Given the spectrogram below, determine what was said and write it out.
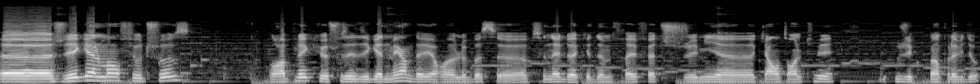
Euh, J'ai également fait autre chose. Pour rappeler que je faisais des dégâts de merde, d'ailleurs euh, le boss optionnel de la quête Fetch, j'ai mis 40 ans à le tuer du coup, j'ai coupé un peu la vidéo.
